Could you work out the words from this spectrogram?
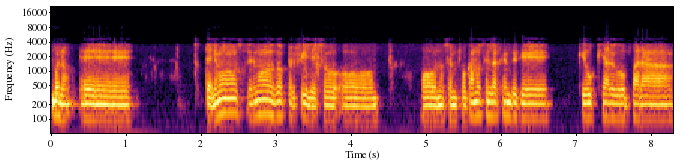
Bueno, eh, tenemos tenemos dos perfiles, o, o, o, nos enfocamos en la gente que, que busque algo para,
